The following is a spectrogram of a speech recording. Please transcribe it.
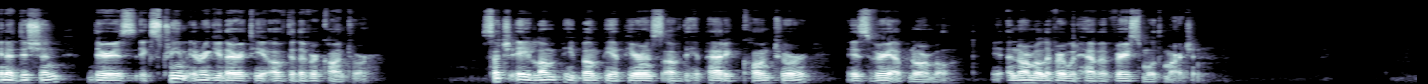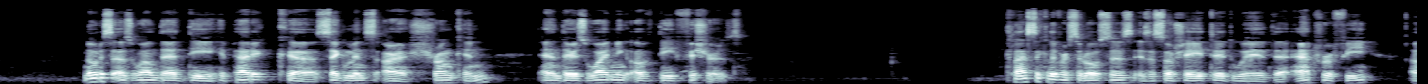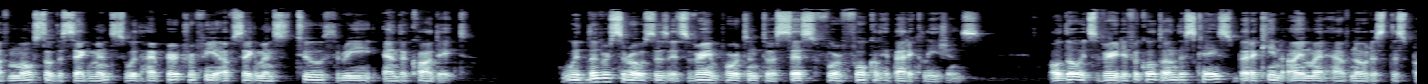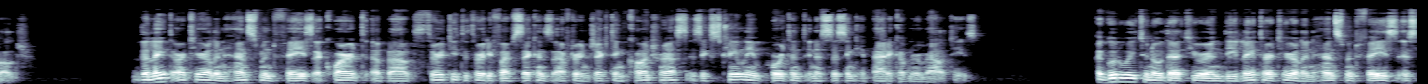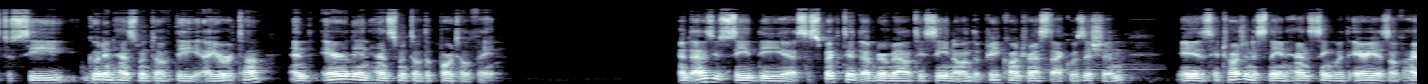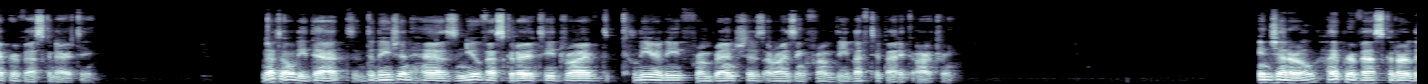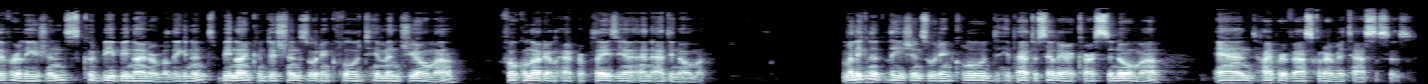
In addition, there is extreme irregularity of the liver contour. Such a lumpy, bumpy appearance of the hepatic contour is very abnormal. A normal liver would have a very smooth margin. Notice as well that the hepatic uh, segments are shrunken and there's widening of the fissures. Classic liver cirrhosis is associated with atrophy of most of the segments with hypertrophy of segments 2, 3, and the caudate. With liver cirrhosis, it's very important to assess for focal hepatic lesions. Although it's very difficult on this case, but a keen eye might have noticed this bulge. The late arterial enhancement phase acquired about 30 to 35 seconds after injecting contrast is extremely important in assessing hepatic abnormalities. A good way to know that you're in the late arterial enhancement phase is to see good enhancement of the aorta and early enhancement of the portal vein. And as you see, the uh, suspected abnormality seen on the pre-contrast acquisition is heterogeneously enhancing with areas of hypervascularity. Not only that, the lesion has new vascularity derived clearly from branches arising from the left hepatic artery. In general, hypervascular liver lesions could be benign or malignant. Benign conditions would include hemangioma, focal nodular hyperplasia, and adenoma. Malignant lesions would include hepatocellular carcinoma and hypervascular metastasis.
